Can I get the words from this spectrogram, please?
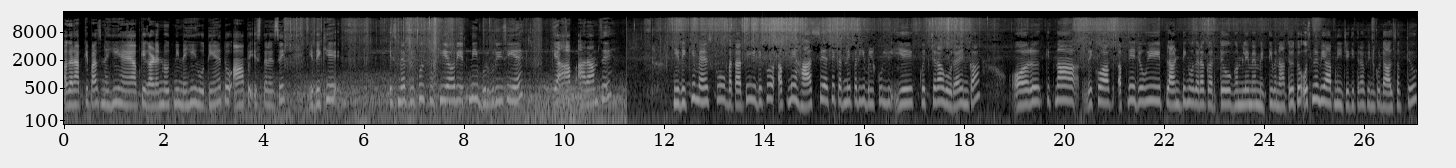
अगर आपके पास नहीं है, आपके गार्डन में उतनी नहीं होती हैं तो आप इस तरह से, ये देखिए, इसमें बिल्कुल सूखी है और ये इतनी भुरभुरी सी है कि आप आराम से ये देखिए, मैं इसको बताती हूँ, ये देखो, अपने हाथ से ऐसे करने पर ये बिल्कुल ये कचरा हो रहा है इनका। और कितना, देखो आप अपने जो भी प्लांटिंग वगैरह करते हो, गमले में मिट्टी बनाते हो तो उसमें भी आप नीचे की तरफ़ इनको डाल सकते हो।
